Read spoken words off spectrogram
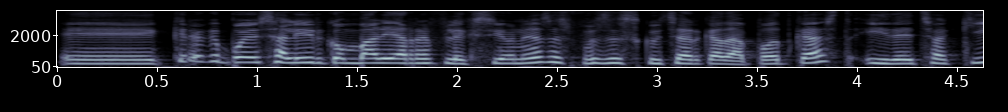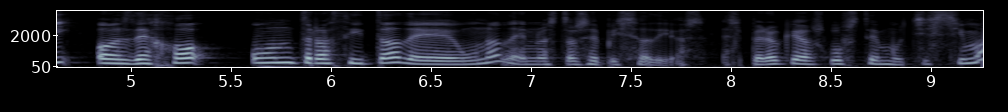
Eh, creo que puede salir con varias reflexiones después de escuchar cada podcast y de hecho aquí os dejo un trocito de uno de nuestros episodios. Espero que os guste muchísimo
